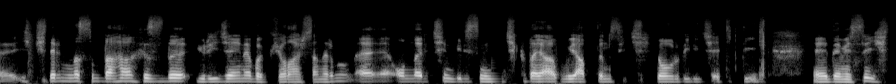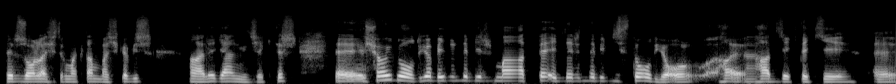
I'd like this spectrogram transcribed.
e, işlerin nasıl daha hızlı yürüyeceğine bakıyorlar sanırım. E, onlar için birisinin çıkıp da ya bu yaptığınız hiç doğru değil, hiç etik değil e, demesi işleri zorlaştırmaktan başka bir hale gelmeyecektir. E, şöyle oluyor, belirli bir madde ellerinde bir liste oluyor o HADYEK'teki e,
